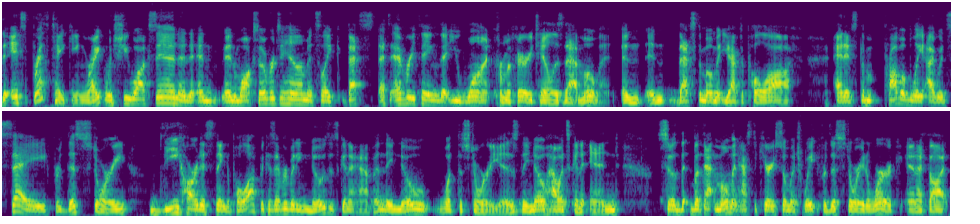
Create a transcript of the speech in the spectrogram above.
it's breathtaking, right? When she walks in and, and, and walks over to him, it's like that's that's everything that you want from a fairy tale is that moment, and and that's the moment you have to pull off, and it's the probably I would say for this story the hardest thing to pull off because everybody knows it's going to happen. They know what the story is. They know how it's going to end. So, th- but that moment has to carry so much weight for this story to work. And I thought,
